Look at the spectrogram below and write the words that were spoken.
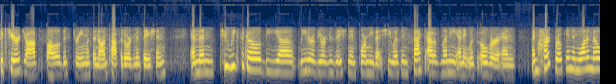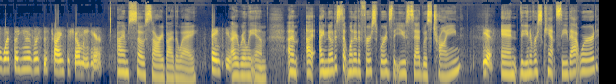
secure job to follow this dream with a nonprofit organization. And then two weeks ago, the uh, leader of the organization informed me that she was, in fact, out of money and it was over. And I'm heartbroken and want to know what the universe is trying to show me here. I'm so sorry, by the way. Thank you. I really am. Um, I, I noticed that one of the first words that you said was trying, yes. and the universe can't see that word.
